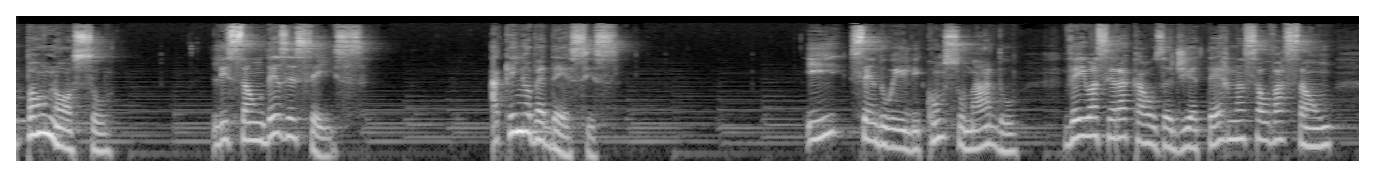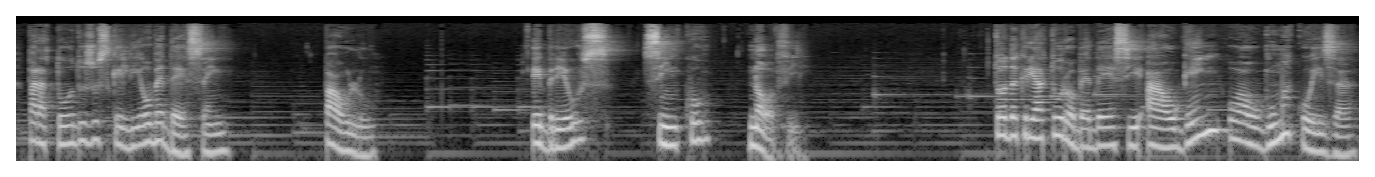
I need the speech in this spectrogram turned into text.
Pão Nosso, Lição 16 A quem obedeces? E, sendo ele consumado, veio a ser a causa de eterna salvação para todos os que lhe obedecem. Paulo. Hebreus 5, 9 Toda criatura obedece a alguém ou a alguma coisa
